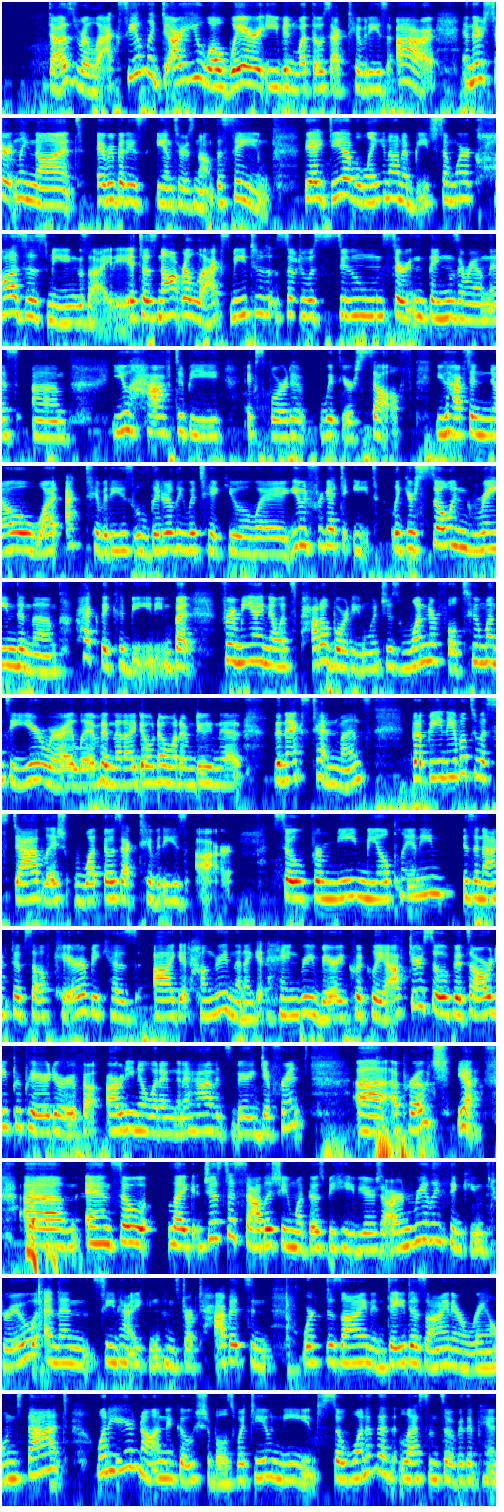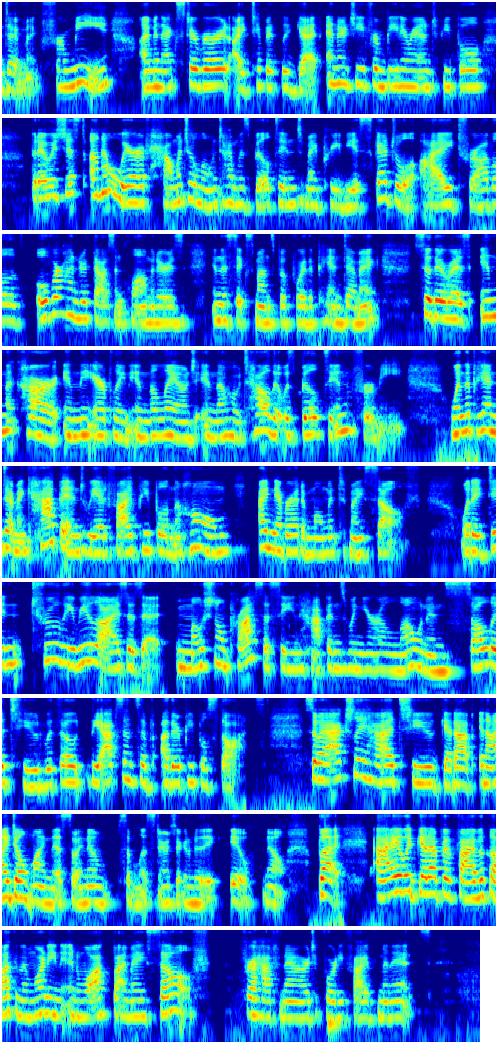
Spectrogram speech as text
does relax you like are you aware even what those activities are? And they're certainly not everybody's answer is not the same. The idea of laying on a beach somewhere causes me anxiety. It does not relax me to so to assume certain things around this um, you have to be explorative with yourself. You have to know what activities literally would take you away. You would forget to eat. Like you're so ingrained in them. Heck, they could be eating. But for me, I know it's paddleboarding, which is wonderful two months a year where I live, and then I don't know what I'm doing the, the next 10 months. But being able to establish what those activities are. So for me, meal planning is an act of self care because I get hungry and then I get hangry very quickly after. So if it's already prepared or if I already know what I'm going to have, it's very different uh, approach. Yeah. Um, and so, like, just establishing what those behaviors are and really thinking through, and then seeing how you can construct habits and work design and day design around that. What are your non negotiables? What do you need? So, one of the lessons over the pandemic for me, I'm an extrovert. I typically get energy from being around people but I was just unaware of how much alone time was built into my previous schedule. I traveled over 100,000 kilometers in the six months before the pandemic. So there was in the car, in the airplane, in the lounge, in the hotel that was built in for me. When the pandemic happened, we had five people in the home. I never had a moment to myself. What I didn't truly realize is that emotional processing happens when you're alone in solitude without the absence of other people's thoughts. So I actually had to get up, and I don't mind this. So I know some listeners are going to be like, ew, no. But I would get up at five o'clock in the morning and walk by myself for half an hour to 45 minutes.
